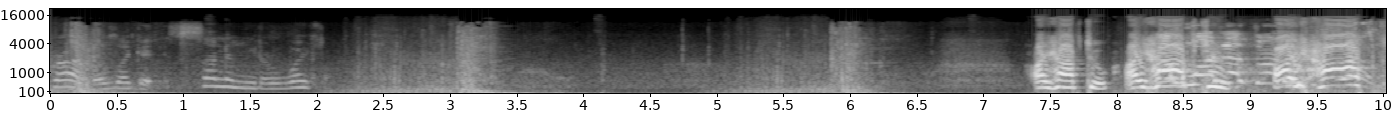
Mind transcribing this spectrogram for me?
crap! I was like a centimeter away from. I have to. I have why to. I have.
